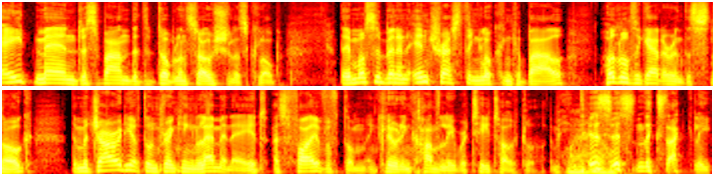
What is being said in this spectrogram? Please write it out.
eight men disbanded the Dublin Socialist Club. They must have been an interesting looking cabal, huddled together in the snug, the majority of them drinking lemonade, as five of them, including Connolly, were teetotal. I mean, this isn't exactly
